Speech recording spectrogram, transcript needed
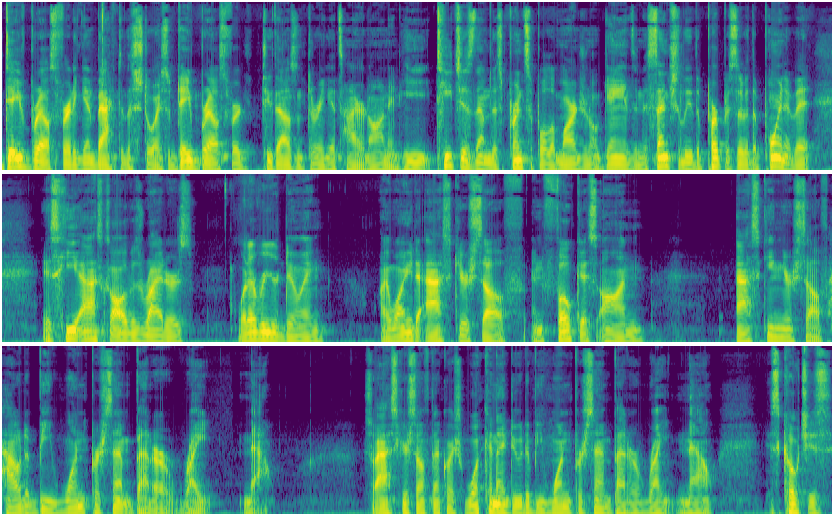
Dave Brailsford, again, back to the story. So Dave Brailsford, 2003, gets hired on and he teaches them this principle of marginal gains. And essentially the purpose of it, the point of it, is he asks all of his writers, whatever you're doing, I want you to ask yourself and focus on asking yourself how to be 1% better right now. So ask yourself that question what can I do to be 1% better right now? His coaches,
